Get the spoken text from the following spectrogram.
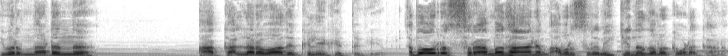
ഇവർ നടന്ന് ആ കല്ലറവാതിക്കലേക്ക് എത്തുകയും. അപ്പോൾ അവരുടെ ശ്രമദാനം അവർ ശ്രമിക്കുന്നത് നമുക്കവിടെ കാണാം.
